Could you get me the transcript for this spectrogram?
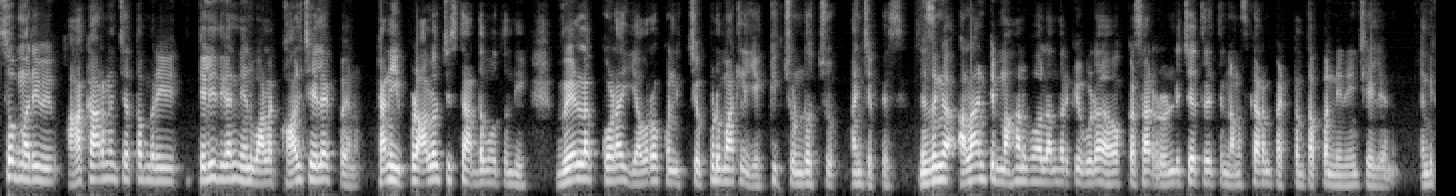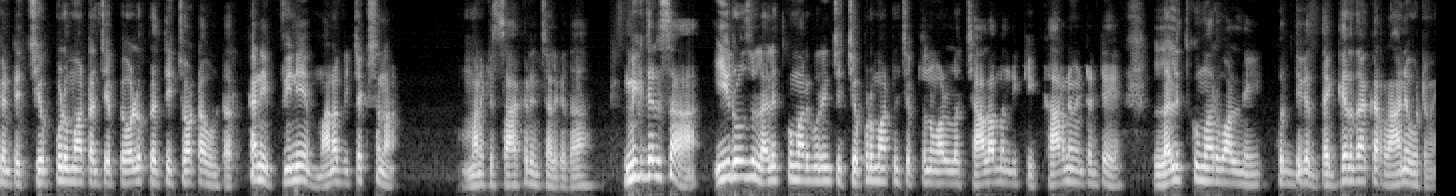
సో మరి ఆ కారణం చేత మరి తెలియదు కానీ నేను వాళ్ళకి కాల్ చేయలేకపోయాను. కానీ ఇప్పుడు ఆలోచిస్తే అర్థమవుతుంది. వీళ్ళకు కూడా ఎవరో కొన్ని చెప్పుడు మాటలు ఎక్కిచ్చి ఉండొచ్చు అని చెప్పేసి. నిజంగా అలాంటి మహానుభావులందరికీ కూడా ఒక్కసారి రెండు చేతులు ఎత్తి నమస్కారం పెట్టడం తప్ప నేనేం చేయలేను. ఎందుకంటే చెప్పుడు మాటలు చెప్పేవాళ్ళు ప్రతి చోట ఉంటారు. కానీ వినే మన విచక్షణ మనకి సహకరించాలి కదా. మీకు తెలుసా? ఈ రోజు లలిత్ కుమార్ గురించి చెప్పుడు మాటలు చెప్తున్న వాళ్ళలో చాలా మందికి కారణం ఏంటంటే లలిత్ కుమార్ వాళ్ళని కొద్దిగా దగ్గర దాకా రానివ్వటమే.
